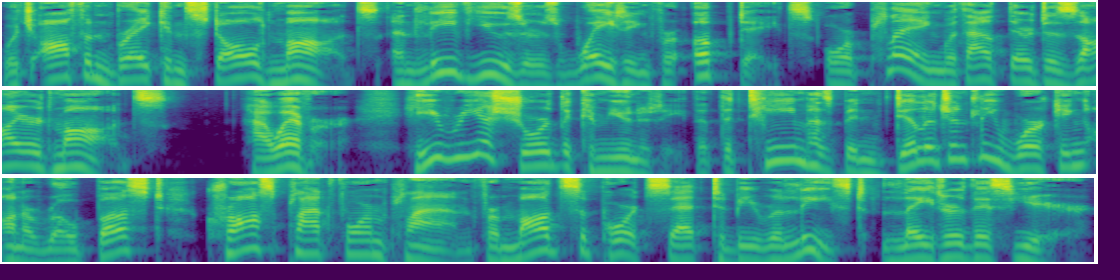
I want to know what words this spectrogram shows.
which often break installed mods and leave users waiting for updates or playing without their desired mods. However, he reassured the community that the team has been diligently working on a robust, cross platform plan for mod support set to be released later this year.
